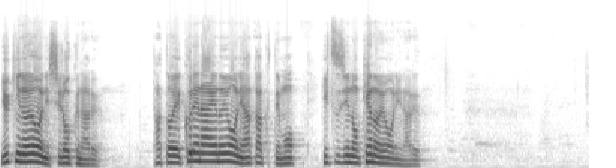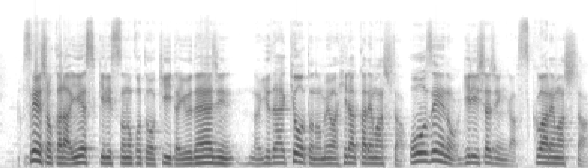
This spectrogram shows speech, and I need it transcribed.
雪のように白くなる。たとえ紅のように赤くても、羊の毛のようになる。聖書からイエス・キリストのことを聞いたユダヤ人のユダヤ教徒の目は開かれました。大勢のギリシャ人が救われました。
